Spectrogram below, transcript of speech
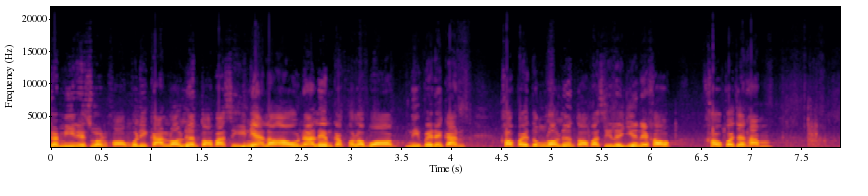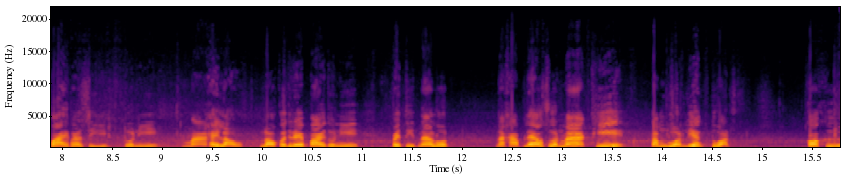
จะมีในส่วนของบริการล้อเลื่อนต่อภาษีเนี่ยเราเอาหน้าเล่มกับพรบหนีไปด้วยกัน เข้าไปตรงล้อเลื่อนต่อภาษีเลยยื่นให้เขา เขาก็จะทำป้ายภาษีตัวนี้มาให้เรา เราก็จะได้ป้ายตัวนี้ไปติดหน้ารถนะครับ แล้วส่วนมากที่ตำรวจเรียกตรวจก็คือ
